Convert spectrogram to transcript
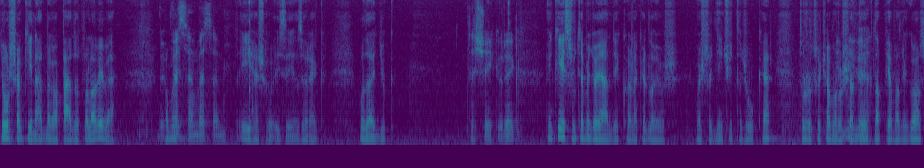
gyorsan kínáld meg apádot valamivel. Amúgy- Veszem, veszem. Éhes az, izé az öreg. Odaadjuk. Tessék, öreg. Én készültem egy ajándékkal neked, Lajos. Most, hogy nincs itt a Joker. Tudod, hogy hamarosan Mivel? nők napja van, igaz?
